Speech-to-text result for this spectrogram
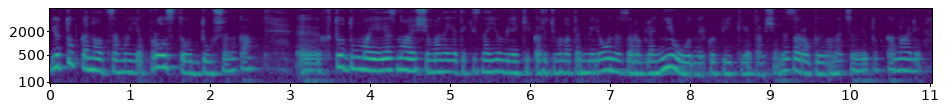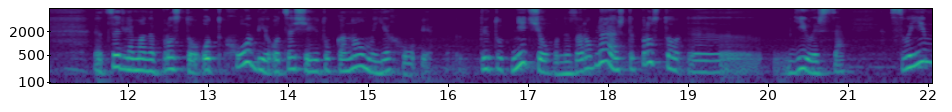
Ютуб канал це моя просто душенка. Е, Хто думає, я знаю, що в мене є такі знайомі, які кажуть, вона там мільйони заробляє. Ні одної копійки я там ще не заробила на цьому Ютуб каналі. Це для мене просто от хобі, оце ще Ютуб канал моє хобі. Ти тут нічого не заробляєш, ти просто е, ділишся своїм,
